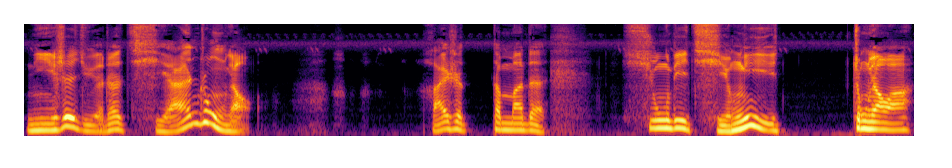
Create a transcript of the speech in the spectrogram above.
你是觉着钱重要，还是他妈的？兄弟情谊重要啊！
